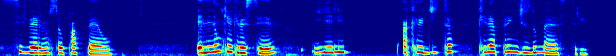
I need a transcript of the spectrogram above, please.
se ver no seu papel. Ele não quer crescer e ele acredita que ele é aprendiz do mestre,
